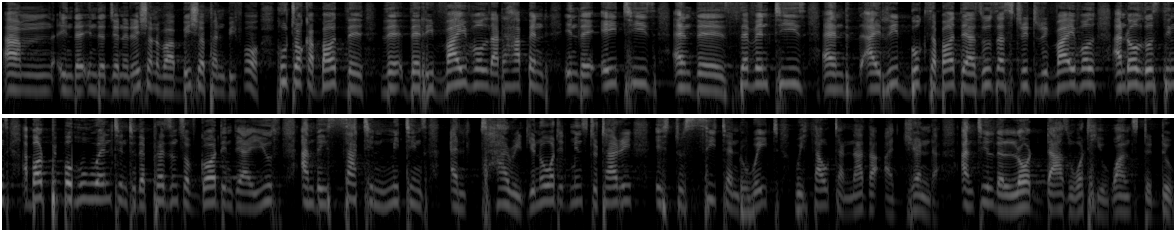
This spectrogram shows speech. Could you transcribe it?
um, in, the, in the generation of our bishop and before who talk about the, the, the revival that happened in the 80s and the 70s. And I read books about the Azusa Street revival and all those things about people who went into the presence of God in their youth and they sat in meetings and tarried. You know what it means to tarry? Is to sit and wait without another agenda until the Lord does what he wants to do.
